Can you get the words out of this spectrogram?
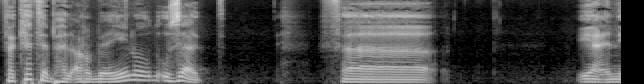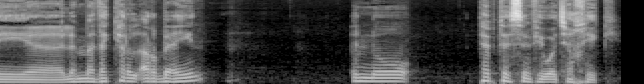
فكتب هالأربعين وزاد. ف يعني لما ذكر الأربعين أنه تبتسم في وجه أخيك.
